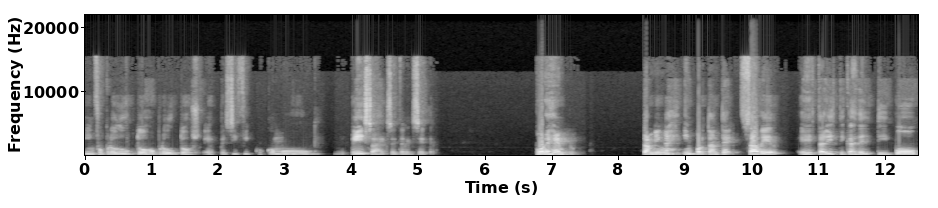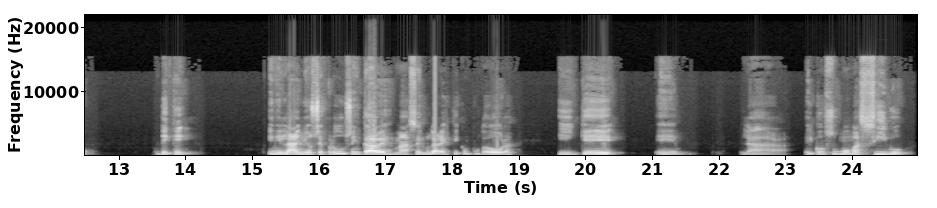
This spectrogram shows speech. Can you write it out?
infoproductos o productos específicos como pesas, etcétera, etcétera. Por ejemplo, también es importante saber eh, estadísticas del tipo de que en el año se producen cada vez más celulares que computadoras y que eh, el consumo masivo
